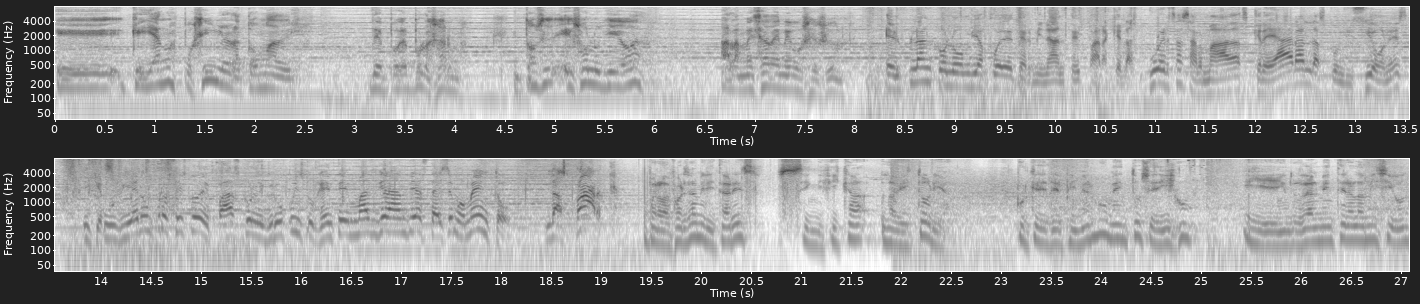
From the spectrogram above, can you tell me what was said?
que ya no es posible la toma del, del poder por las armas. Entonces eso lo lleva a la mesa de negociación. El Plan Colombia fue determinante para que las Fuerzas Armadas crearan las condiciones y que hubiera un proceso de paz con el grupo insurgente más grande hasta ese momento, las FARC. Para las fuerzas militares significa la victoria, porque desde el primer momento se dijo y realmente era la misión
